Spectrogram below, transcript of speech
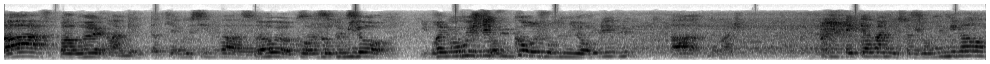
Ah, c'est pas vrai. Ah, mais t'as Thiago Silva. euh, Ah ouais, encore un c'est de. Milan. Ibrahimovic, Oui, je l'ai c'est vu. encore un joueur de Milan. Je l'ai vu. Ah, dommage. Et Cavani, c'est un joueur du Milan.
